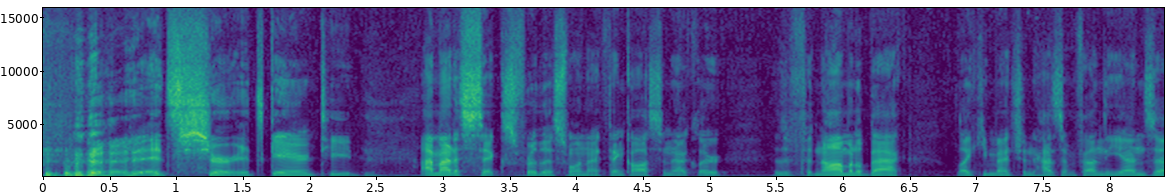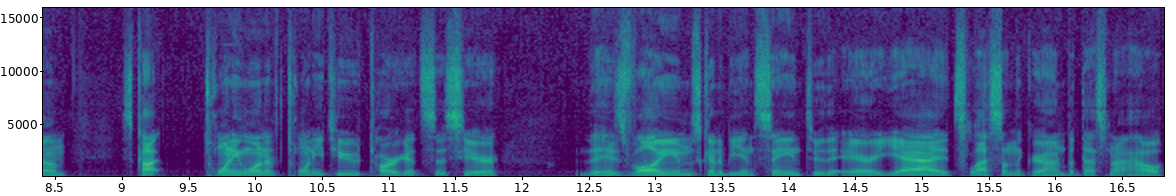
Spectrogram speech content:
it's sure it's guaranteed. I'm at a six for this one. I think Austin Ekeler is a phenomenal back. Like you mentioned, hasn't found the end zone. He's caught 21 of 22 targets this year. The, his volume's going to be insane through the air. Yeah, it's less on the ground, but that's not how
